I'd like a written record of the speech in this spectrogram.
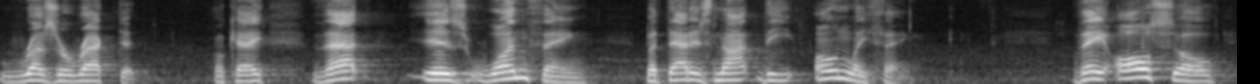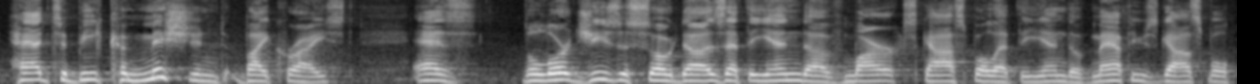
resurrected. Okay? That is one thing, but that is not the only thing. They also had to be commissioned by Christ as the Lord Jesus so does at the end of Mark's gospel, at the end of Matthew's gospel,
